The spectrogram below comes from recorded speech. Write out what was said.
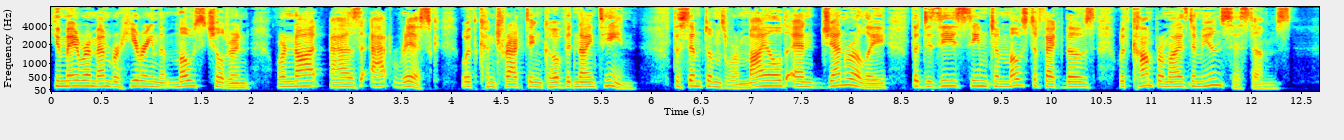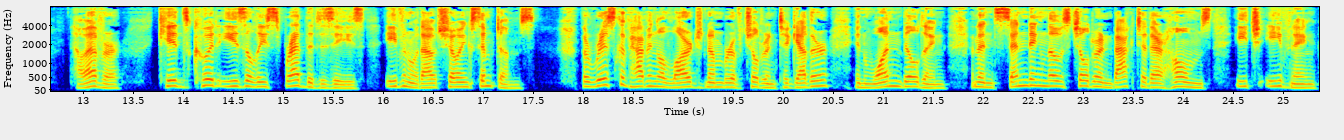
You may remember hearing that most children were not as at risk with contracting COVID-19. The symptoms were mild and generally the disease seemed to most affect those with compromised immune systems. However, kids could easily spread the disease even without showing symptoms. The risk of having a large number of children together in one building and then sending those children back to their homes each evening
